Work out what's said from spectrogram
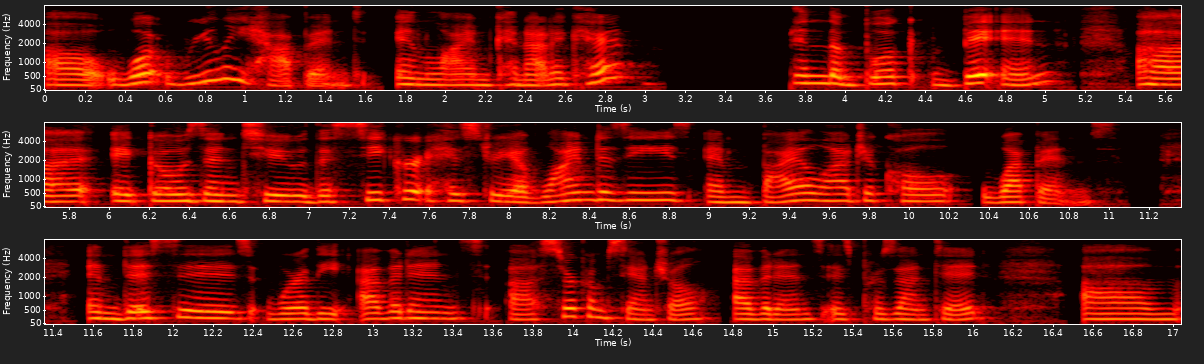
uh, what really happened in Lyme, Connecticut. In the book Bitten, uh, it goes into the secret history of Lyme disease and biological weapons. And this is where the evidence, uh, circumstantial evidence, is presented um,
